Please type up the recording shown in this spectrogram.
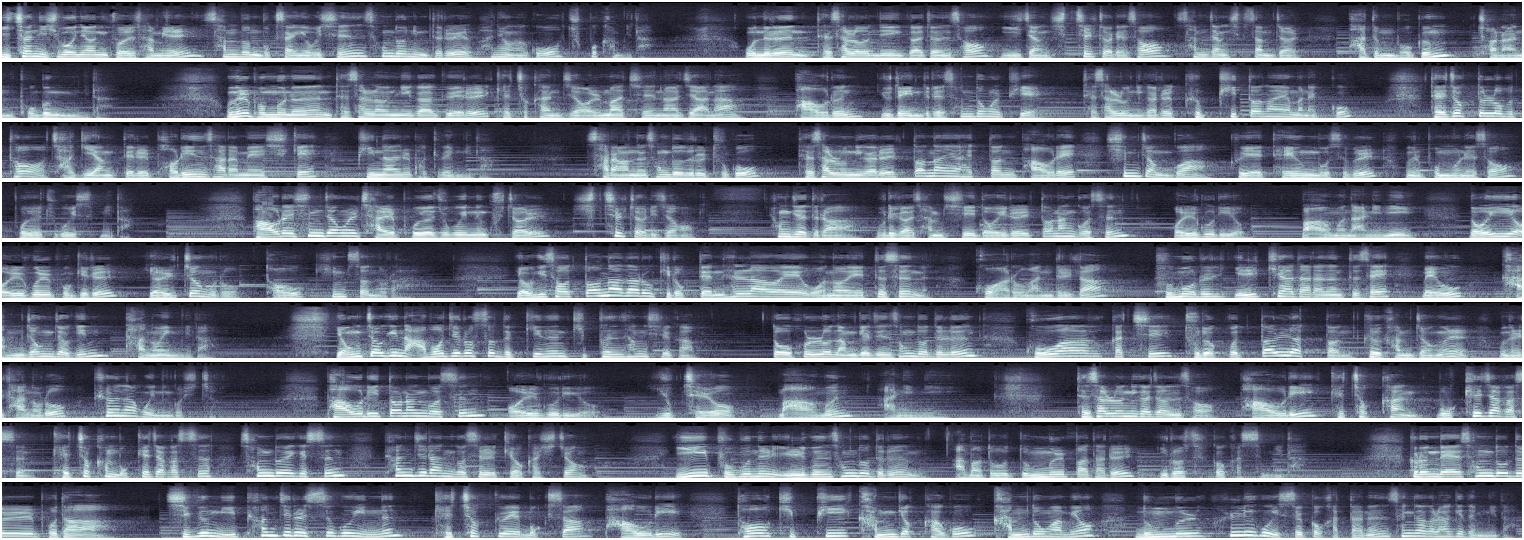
2025년 9월 3일 3분 묵상에 오신 성도님들을 환영하고 축복합니다. 오늘은 데살로니가전서 2장 17절에서 3장 13절 받은 복음, 전한 복음입니다. 오늘 본문은 데살로니가 교회를 개척한 지 얼마 지나지 않아 바울은 유대인들의 선동을 피해 데살로니가를 급히 떠나야만 했고 대적들로부터 자기 양떼를 버린 사람의 식에 비난을 받게 됩니다. 사랑하는 성도들을 두고 데살로니가를 떠나야 했던 바울의 심정과 그의 대응 모습을 오늘 본문에서 보여주고 있습니다. 바울의 심정을 잘 보여주고 있는 구절 17절이죠. 형제들아 우리가 잠시 너희를 떠난 것은 얼굴이요 마음은 아니니 너희 얼굴 보기를 열정으로 더욱 힘써노라. 여기서 떠나다로 기록된 헬라어의 원어의 뜻은 고아로 만들다, 부모를 잃게 하다라는 뜻의 매우 감정적인 단어입니다. 영적인 아버지로서 느끼는 깊은 상실감, 또 홀로 남겨진 성도들은 고아와 같이 두렵고 떨렸던 그 감정을 오늘 단어로 표현하고 있는 것이죠. 바울이 떠난 것은 얼굴이요, 육체요, 마음은 아니니. 데살로니가 전서 바울이 개척한 목회자가 쓴 개척한 목회자가 쓴 성도에게 쓴 편지란 것을 기억하시죠? 이 부분을 읽은 성도들은 아마도 눈물바다를 이뤘을 것 같습니다. 그런데 성도들보다 지금 이 편지를 쓰고 있는 개척교회 목사 바울이 더 깊이 감격하고 감동하며 눈물 흘리고 있을 것 같다는 생각을 하게 됩니다.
